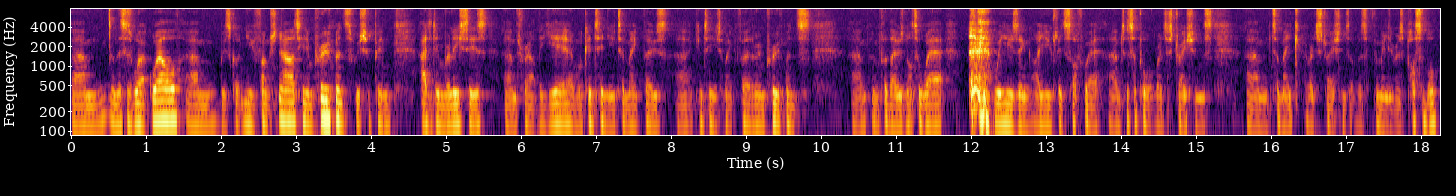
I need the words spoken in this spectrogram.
Um, and this has worked well. Um, it's got new functionality and improvements which have been added in releases um, throughout the year and we'll continue to make those, uh, continue to make further improvements. Um, and for those not aware, we're using our IUCLID software um, to support registrations um, to make registrations as familiar as possible.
